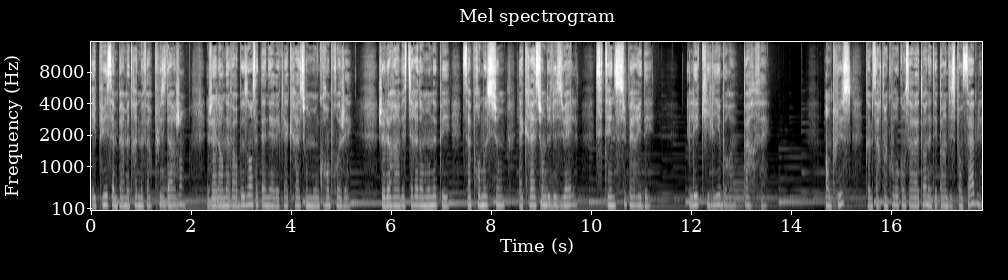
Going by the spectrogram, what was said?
Et puis, ça me permettrait de me faire plus d'argent. J'allais en avoir besoin cette année avec la création de mon grand projet. Je le réinvestirais dans mon EP, sa promotion, la création du visuel. C'était une super idée. L'équilibre parfait. En plus, comme certains cours au conservatoire n'étaient pas indispensables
